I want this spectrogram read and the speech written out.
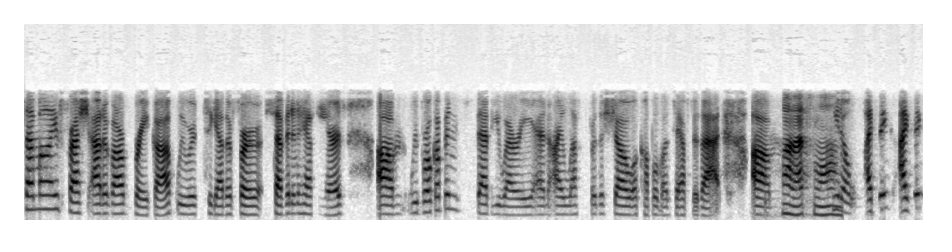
semi fresh out of our breakup. We were together for seven and a half years. Um, we broke up in February, and I left for the show a couple months after that. Um, Wow, that's long. you know, I think I think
